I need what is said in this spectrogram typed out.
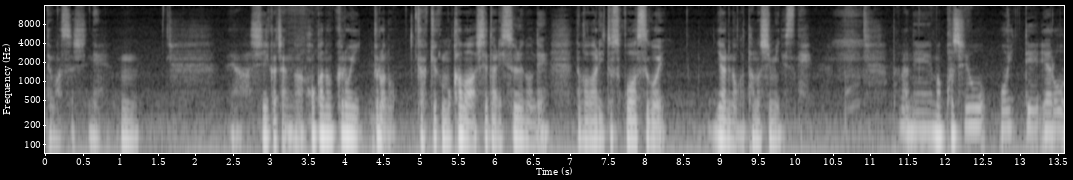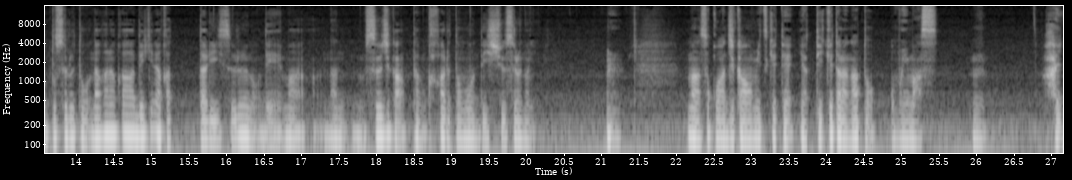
出ますしね、うん。いやシーカちゃんが他の黒いプロの楽曲もカバーしてたりするので、なんか割とそこはすごい、やるのが楽しみですね。ただね、まあ、腰を置いてやろうとするとなかなかできなかったったりするので、まあ、数時間多分かかると思うんで一周するのに、うん、まあそこは時間を見つけてやっていけたらなと思います。うん。はい。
